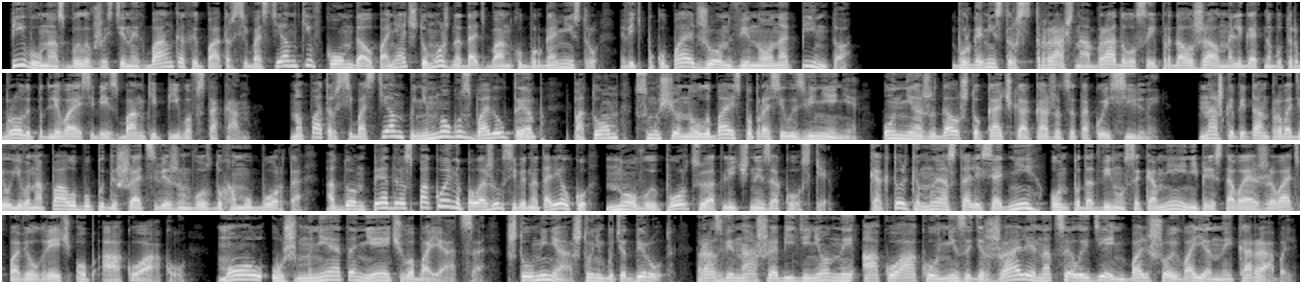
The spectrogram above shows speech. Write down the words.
Пиво у нас было в жестяных банках, и Патер Себастьян кивком дал понять, что можно дать банку бургомистру, ведь покупает же он вино на пинто. Бургомистр страшно обрадовался и продолжал налегать на бутерброды, подливая себе из банки пиво в стакан. Но Патер Себастьян понемногу сбавил темп, потом, смущенно улыбаясь, попросил извинения. Он не ожидал, что качка окажется такой сильной. Наш капитан проводил его на палубу подышать свежим воздухом у борта, а Дон Педро спокойно положил себе на тарелку новую порцию отличной закуски. Как только мы остались одни, он пододвинулся ко мне и, не переставая жевать, повел речь об Аку-Аку. Мол, уж мне-то нечего бояться, что у меня что-нибудь отберут. Разве наши объединенные Аку-Аку не задержали на целый день большой военный корабль?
